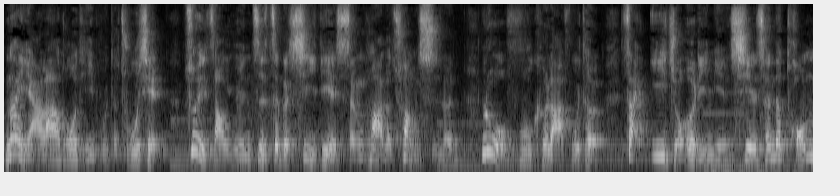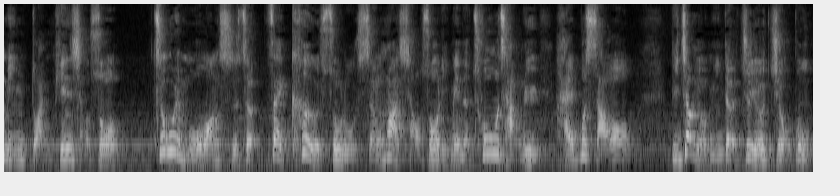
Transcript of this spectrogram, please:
奈亚拉托提普的出现，最早源自这个系列神话的创始人洛夫克拉夫特在一九二零年写成的同名短篇小说。这位魔王使者在克苏鲁神话小说里面的出场率还不少哦，比较有名的就有九部。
